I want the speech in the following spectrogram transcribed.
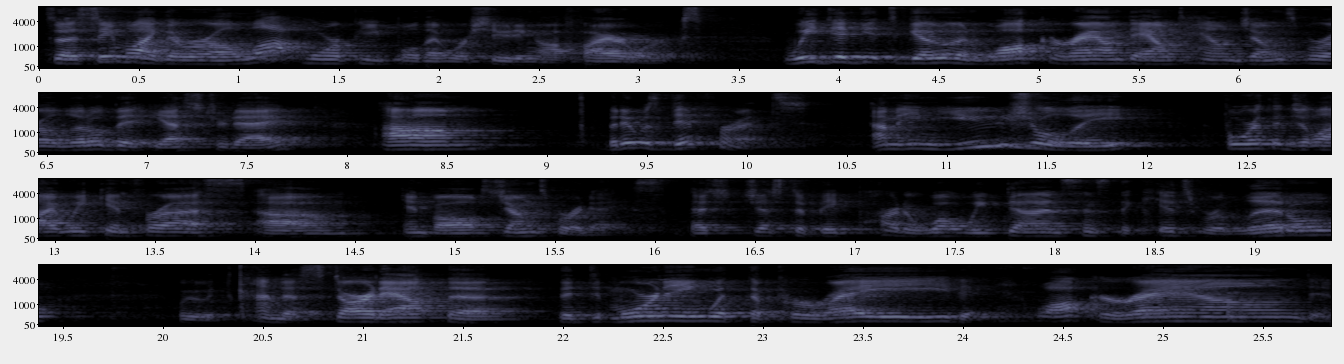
So it seemed like there were a lot more people that were shooting off fireworks. We did get to go and walk around downtown Jonesborough a little bit yesterday, um, but it was different. I mean, usually, 4th of July weekend for us um, involves Jonesborough Days. That's just a big part of what we've done since the kids were little. We would kind of start out the the morning with the parade and walk around and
